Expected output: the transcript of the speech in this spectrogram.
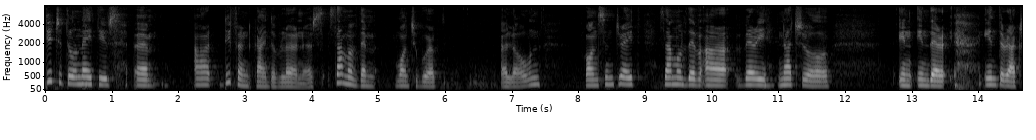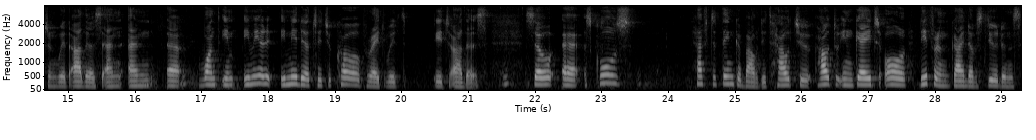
digital natives um, are different kind of learners. Some of them want to work alone, concentrate. Some of them are very natural in, in their interaction with others and, and uh, want Im imme immediately to cooperate with each others. So uh, schools have to think about it, how to, how to engage all different kind of students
